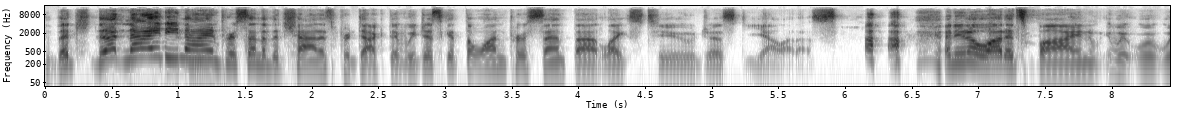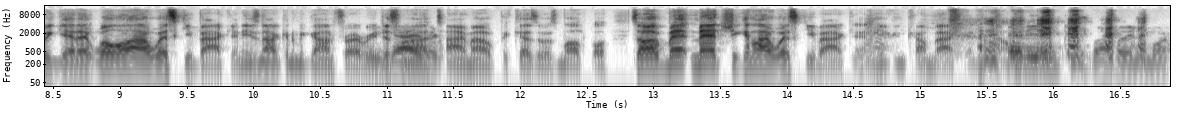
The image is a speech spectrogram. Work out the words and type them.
That that ninety nine percent of the chat is productive. We just get the one percent that likes to just yell at us. and you know what? It's fine. We, we, we get it. We'll allow whiskey back in. He's not going to be gone forever. He You just guys wanted a timeout because it was multiple. So Mi- Mitch, you can allow whiskey back in. He can come back in. Now. can't even keep up with anymore.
